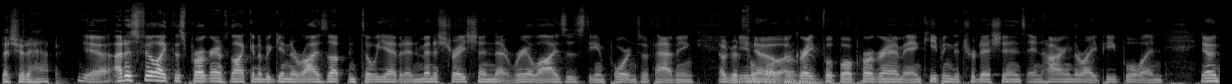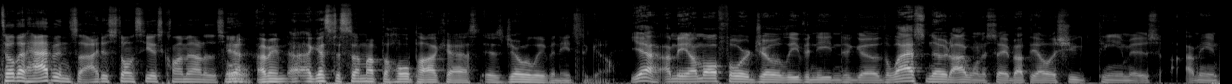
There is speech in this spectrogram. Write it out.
that should have happened. Yeah, I just feel like this program's not going to begin to rise up until we have an administration that realizes the importance of having A good you football know, a great football program and keeping the traditions and hiring the right people. And you know, until that happens, I just don't see us climbing out of this Yeah, hole. I mean, I I guess to sum up the whole podcast is Joe Alleva needs to go. Yeah, I mean, I'm all for Joe Alleva needing to go. The last note I want to say about the LSU team is, I mean,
